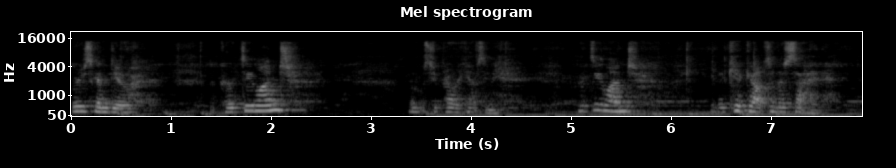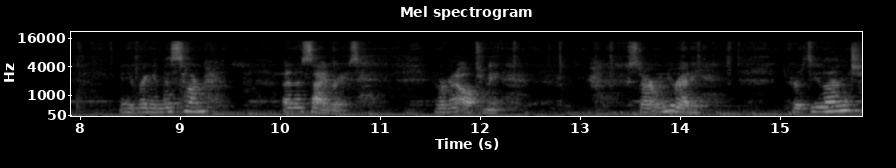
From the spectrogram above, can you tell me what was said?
We're just gonna do a curtsy lunge. Oops, you probably can't see me. Curtsy lunge with a kick out to the side. And you're bringing this arm and a side raise. And we're gonna alternate. Start when you're ready. Curtsy lunge,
